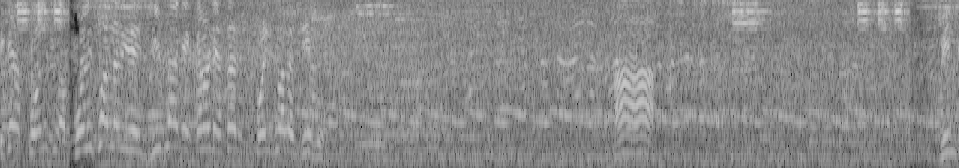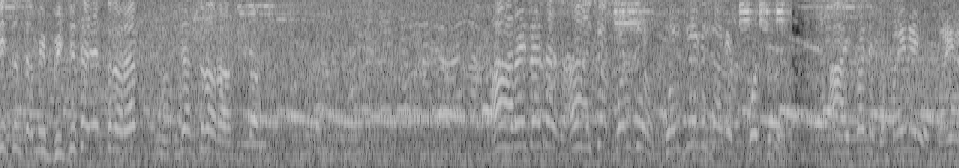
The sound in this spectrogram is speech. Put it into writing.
ఇక్కడ పోలీస్ పోలీస్ వాళ్ళ జీప్ లాగా ఎక్కడ ఉంటాయి సార్ పోలీస్ వాళ్ళ జీప్ వినిపిస్తుంది సార్ మీ బ్రిడ్జ్ సైడ్ వెళ్తున్నారా చేస్తున్నారా right right right. Sir police police vehicle sir police ఇక్కడ పైన పైన.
